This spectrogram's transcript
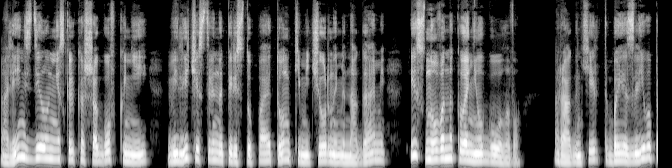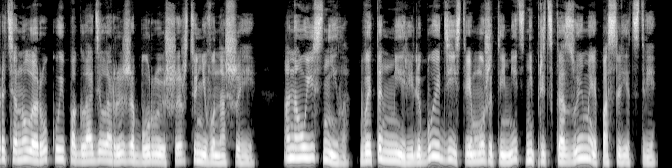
Олень сделал несколько шагов к ней, величественно переступая тонкими черными ногами, и снова наклонил голову. Рагнхельд боязливо протянула руку и погладила рыжо-бурую шерсть у него на шее. Она уяснила, в этом мире любое действие может иметь непредсказуемые последствия.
